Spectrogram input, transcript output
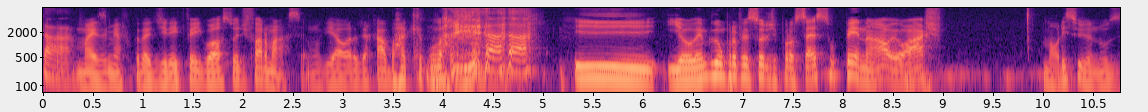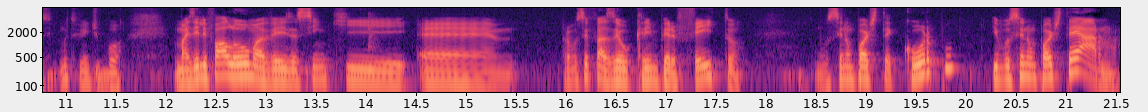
Tá. mas a minha faculdade de direito foi igual a sua de farmácia. Eu não vi a hora de acabar aquilo lá. e, e eu lembro de um professor de processo penal, eu acho, Maurício Januzzi, muito gente boa. Mas ele falou uma vez assim que é, para você fazer o crime perfeito, você não pode ter corpo e você não pode ter arma.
